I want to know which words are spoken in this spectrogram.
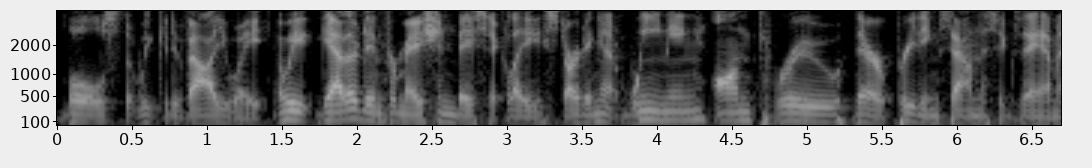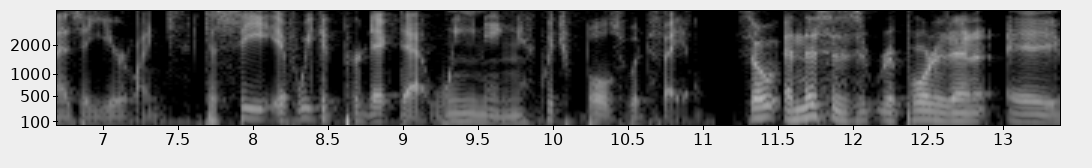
bulls that we could evaluate. And we gathered information basically starting at weaning on through their breeding soundness exam as a yearling to see if we could predict at weaning which bulls would fail. So, and this is reported in a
